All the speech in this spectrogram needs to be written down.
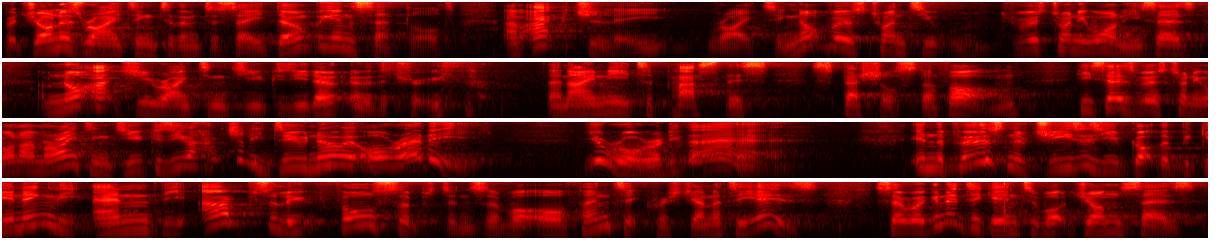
But John is writing to them to say, don't be unsettled. I'm actually writing, not verse 20, verse 21, he says, I'm not actually writing to you because you don't know the truth, and I need to pass this special stuff on. He says, verse 21, I'm writing to you because you actually do know it already. You're already there. In the person of Jesus, you've got the beginning, the end, the absolute full substance of what authentic Christianity is. So we're going to dig into what John says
